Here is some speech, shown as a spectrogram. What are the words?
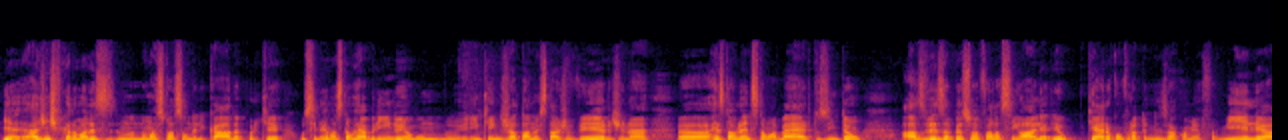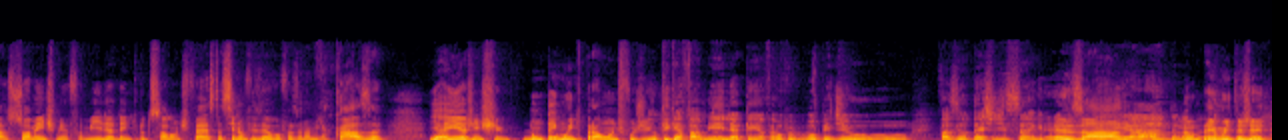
E a gente fica numa, numa situação delicada, porque os cinemas estão reabrindo em algum em quem já está no estágio verde, né? Uh, restaurantes estão abertos, então às vezes a pessoa fala assim: olha, eu quero confraternizar com a minha família, somente minha família, dentro do salão de festa. Se não fizer, eu vou fazer na minha casa. E aí a gente não tem muito para onde fugir. E o que, que é família? Quem é Vou, vou pedir o fazer o teste de sangue para Exato. ver Não tem muito jeito.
